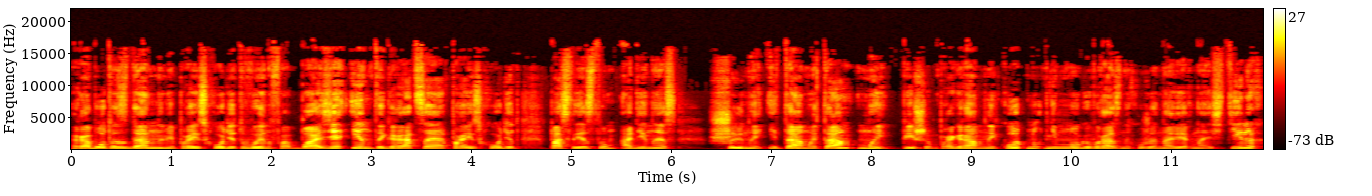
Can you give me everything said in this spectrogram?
Работа с данными происходит в инфобазе, интеграция происходит посредством 1С шины шины и там, и там. Мы пишем программный код, ну, немного в разных уже, наверное, стилях,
